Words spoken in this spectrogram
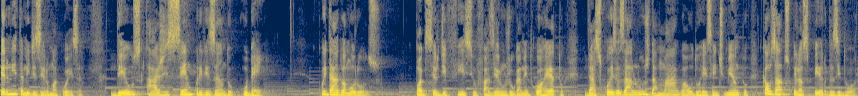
Permita-me dizer uma coisa: Deus age sempre visando o bem. Cuidado amoroso. Pode ser difícil fazer um julgamento correto das coisas à luz da mágoa ou do ressentimento causados pelas perdas e dor.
